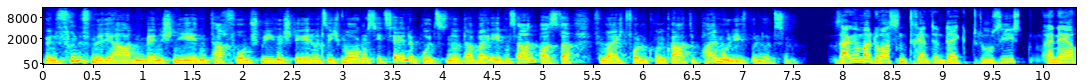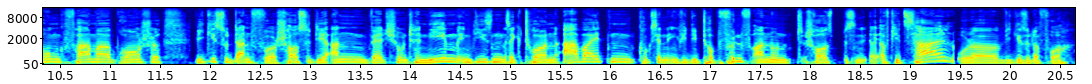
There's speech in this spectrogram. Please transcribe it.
wenn fünf Milliarden Menschen jeden Tag vor dem Spiegel stehen und sich morgens die Zähne putzen und dabei eben Zahnpasta, vielleicht von Colgate Palmolive benutzen. Sagen wir mal, du hast einen Trend entdeckt. Du siehst Ernährung, Pharmabranche. Wie gehst du dann vor? Schaust du dir an, welche Unternehmen in diesen Sektoren arbeiten? Guckst dir dann irgendwie die Top 5 an und schaust ein bisschen auf die Zahlen? Oder wie gehst du davor?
